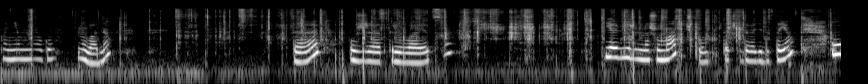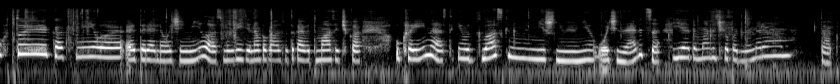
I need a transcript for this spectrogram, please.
Понемногу. Ну ладно. Так, уже открывается. Я вижу нашу масочку, так что давайте достаем. Ух ты, как мило! Это реально очень мило. Смотрите, нам попалась вот такая вот масочка Украины с такими вот глазками мишнями. Мне очень нравится. И эта масочка под номером... Так,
